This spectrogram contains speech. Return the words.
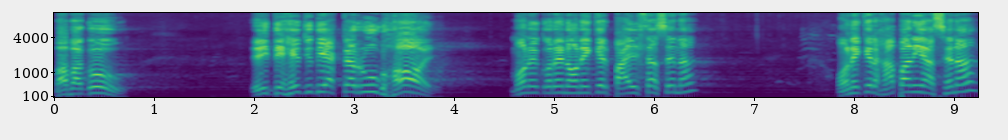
বাবা গো, এই দেহে যদি একটা রোগ হয় মনে করেন অনেকের পাইলস আছে না? অনেকের হাঁপানি আছে না?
